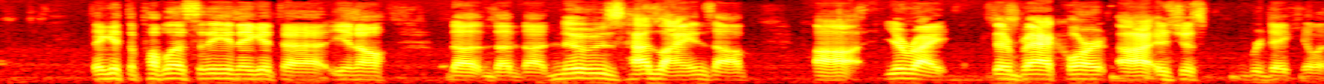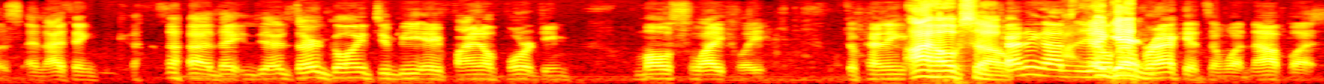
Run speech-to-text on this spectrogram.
they get the publicity and they get the you know the the, the news headlines of uh, you're right their backcourt uh, is just ridiculous and i think they they're, they're going to be a final four team most likely depending I hope so. depending on you know, Again- brackets and whatnot but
